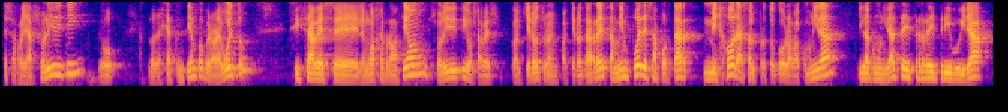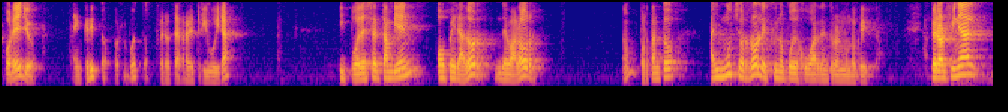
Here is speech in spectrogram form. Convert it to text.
desarrollar Solidity, yo lo dejé hace un tiempo, pero ahora he vuelto. Si sabes eh, lenguaje de programación, Solidity o sabes cualquier otro en cualquier otra red, también puedes aportar mejoras al protocolo a la comunidad y la comunidad te retribuirá por ello. En cripto, por supuesto, pero te retribuirá. Y puede ser también operador de valor. Por tanto, hay muchos roles que uno puede jugar dentro del mundo cripto. Pero al final,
